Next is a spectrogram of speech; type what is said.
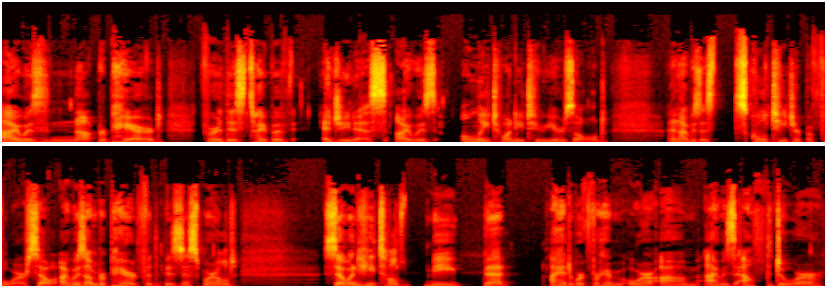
I was not prepared for this type of edginess. I was only 22 years old and I was a school teacher before, so I was unprepared for the business world. So when he told me that I had to work for him or um, I was out the door,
